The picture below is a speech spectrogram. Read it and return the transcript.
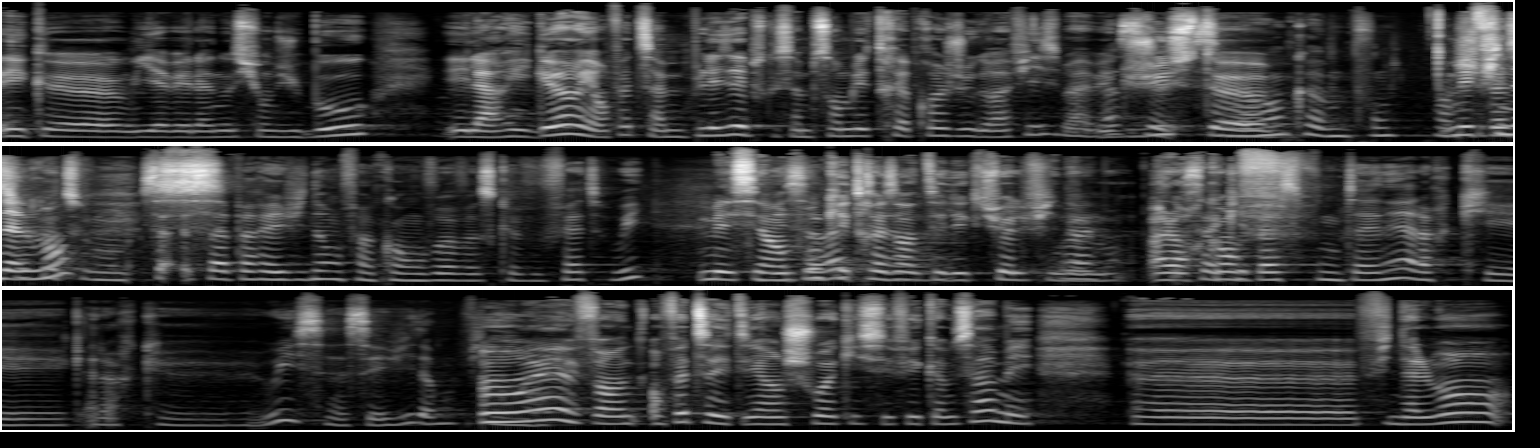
et qu'il il y avait la notion du beau et la rigueur. Et en fait, ça me plaisait parce que ça me semblait très proche du graphisme, avec ah, juste. C'est euh, comme pont. mais finalement, ça, ça, paraît évident. Enfin, quand on voit ce que vous faites, oui. Mais c'est un pont qui est très intellectuel finalement. alors ça qui n'est pas spontané, alors alors que oui, c'est assez évident. Ouais. Enfin, en fait, ça a été un choix qui s'est fait comme ça, mais euh, finalement,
